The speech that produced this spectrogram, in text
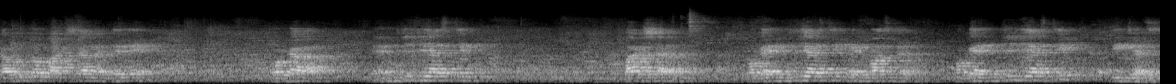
ప్రభుత్వ పాఠశాల అంటేనే ఒక పాఠశాల. ఒక ఎంతజియాస్టిక్ హెడ్ మాస్టర్ ఒక ఎంతజియాస్టిక్ టీచర్స్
